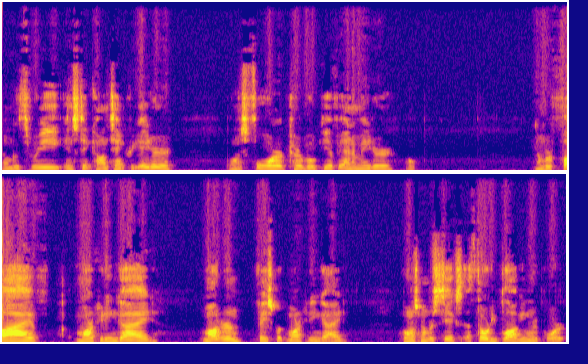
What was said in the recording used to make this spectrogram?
Number three, instant content creator. Bonus four, turbo GIF animator. Oh. Number five, marketing guide. Modern Facebook marketing guide. Bonus number six, authority blogging report.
